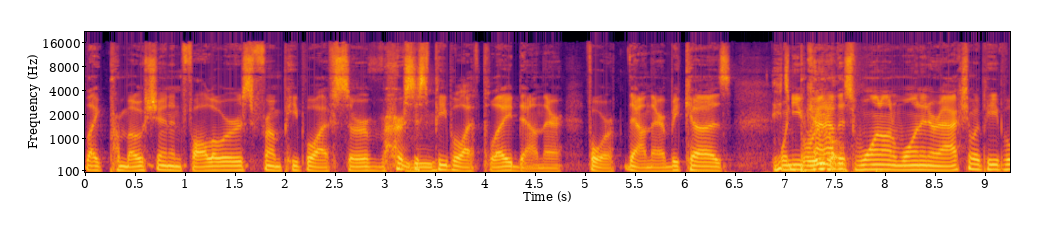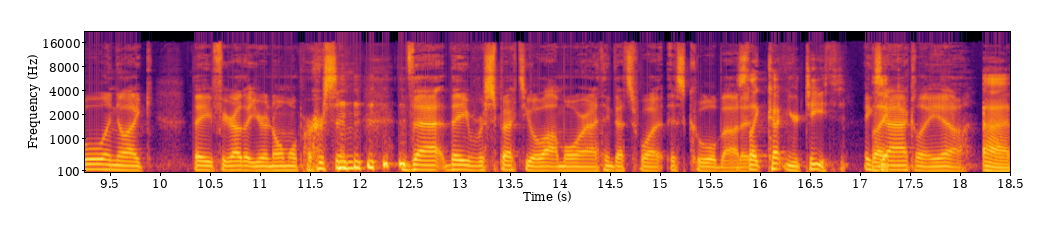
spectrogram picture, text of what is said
like promotion and followers from people I've served versus Mm-hmm. people I've played down there for down there because It's when you kind of have this one-on-one interaction with people and you're like they figure out that you're a normal person that they respect you a lot more and I think that's what is cool about It's it. It's like cutting your teeth. Like, Exactly. yeah. uh,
